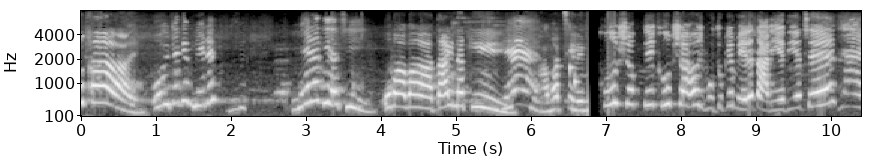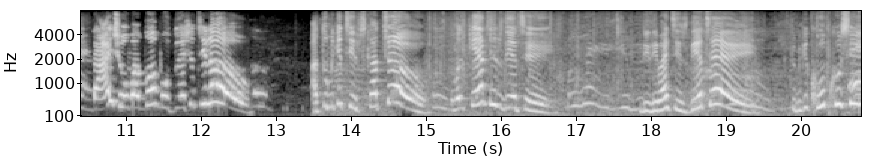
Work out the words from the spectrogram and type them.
কোথায়? ওইটাকে মেরে মেরে দিয়েছি। ও বাবা তাই নাকি? হ্যাঁ। আমার ছেলে খুব শক্তি খুব সাহস ভুতুকে মেরে তাড়িয়ে দিয়েছে। হ্যাঁ। তাই সৌভাগ্য ভুতু এসেছিল। আর তুমি কি চিপস খাচ্ছ? তোমাকে কে চিপস দিয়েছে? দিদি ভাই চিপস দিয়েছে? তুমি কি খুব খুশি?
